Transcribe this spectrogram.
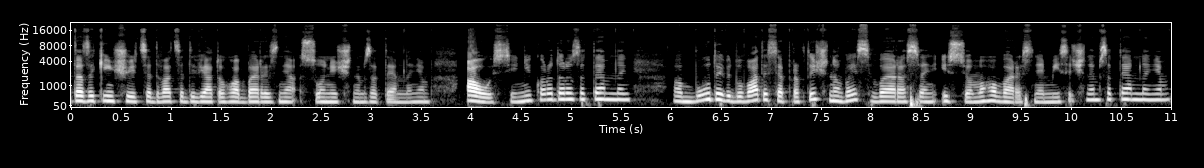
та закінчується 29 березня сонячним затемненням. А осінній коридор затемнень буде відбуватися практично весь вересень із 7 вересня місячним затемненням.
